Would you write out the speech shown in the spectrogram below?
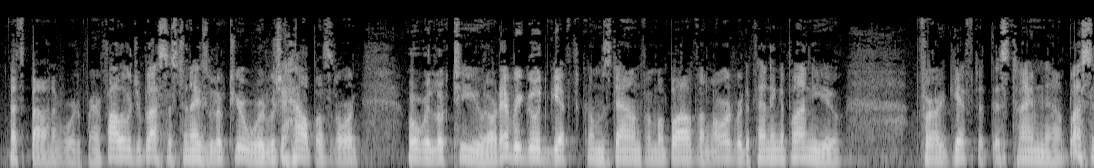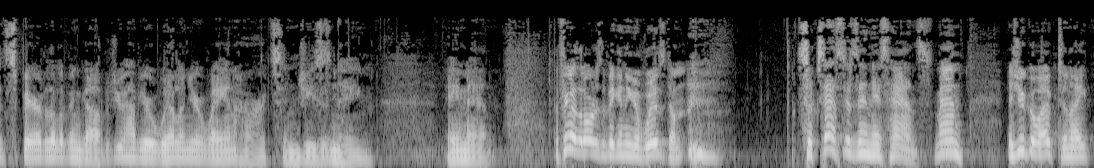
Let's bow and have a word of prayer. Father, would you bless us tonight as we look to your word? Would you help us, Lord? where we look to you. Lord, every good gift comes down from above, and Lord, we're depending upon you for our gift at this time now. Blessed Spirit of the living God, would you have your will and your way in hearts in Jesus' name. Amen. The fear of the Lord is the beginning of wisdom. Success is in his hands. Man, as you go out tonight,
